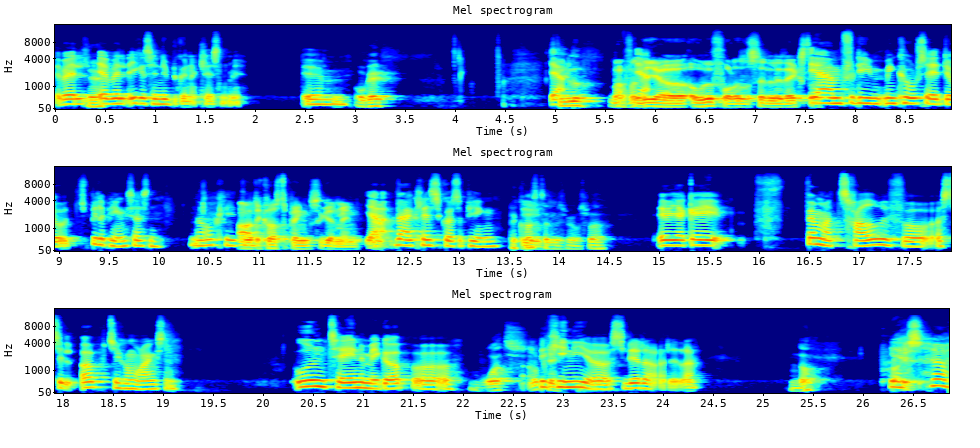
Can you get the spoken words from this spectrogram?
Jeg valgte, Ja. ja. jeg valgte ikke at tage nybegynderklassen med. Øhm, Okay. Ja. Stilet. Bare for Ja. lige at, at udfordre dig selv lidt ekstra. ja, men fordi min coach sagde, at det var spillerpenge, så jeg sådan, Nå okay, det, Ah, det koster penge, så giver det mening. ja, hver klasse koster penge. Hvad koster det, hvis vi må spørge? Øh, jeg gav 35 for at stille op til konkurrencen. Uden tagende makeup og What? Okay. bikini og stiletter og det der. Nå. Ja, så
